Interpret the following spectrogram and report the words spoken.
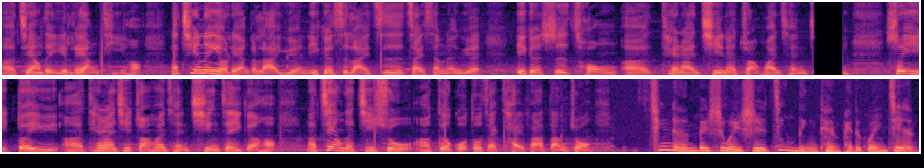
呃这样的一个量体哈。那氢能有两个来源，一个是来自再生能源，一个是从呃天然气呢转换成。所以，对于啊天然气转换成氢这一个哈，那这样的技术啊，各国都在开发当中。氢能被视为是近零碳排的关键。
